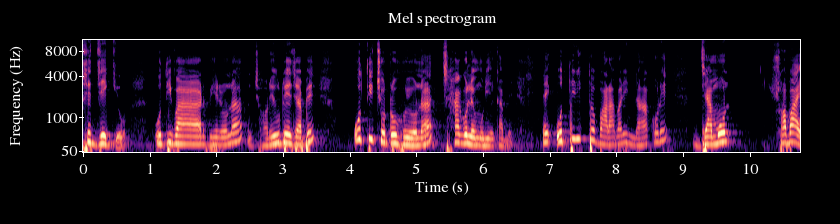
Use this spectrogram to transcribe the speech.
সে যে কেউ। অতিবার ভেরো না, ঝড়ে উঠে যাবে। অতি ছোট হয়েও না, ছাগলে মুড়িয়ে খাবে। তাই অতিরিক্ত বাড়াবাড়ি না করে যেমন সবাই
